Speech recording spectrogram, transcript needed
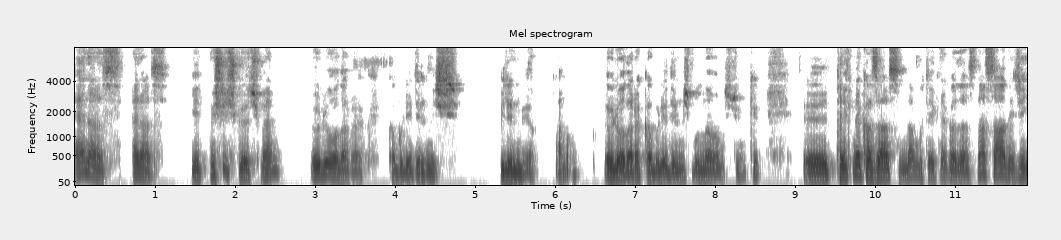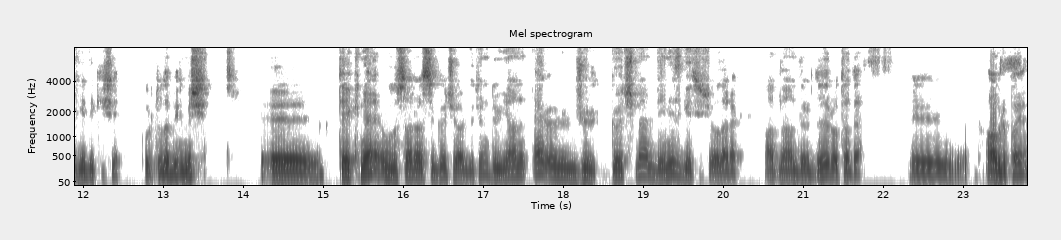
en az en az 73 göçmen ölü olarak kabul edilmiş. Bilinmiyor ama ölü olarak kabul edilmiş bulunamamış çünkü. E, tekne kazasından bu tekne kazasından sadece 7 kişi kurtulabilmiş. E, tekne Uluslararası Göç Örgütü'nün dünyanın en ölümcül göçmen deniz geçişi olarak adlandırdığı rotada e, Avrupa'ya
